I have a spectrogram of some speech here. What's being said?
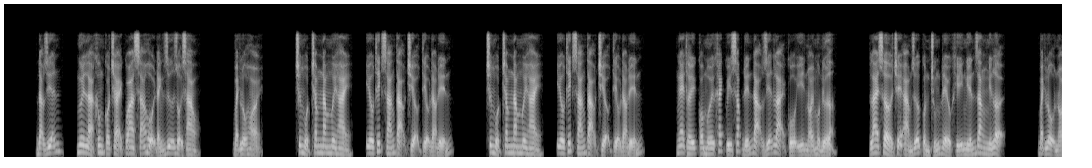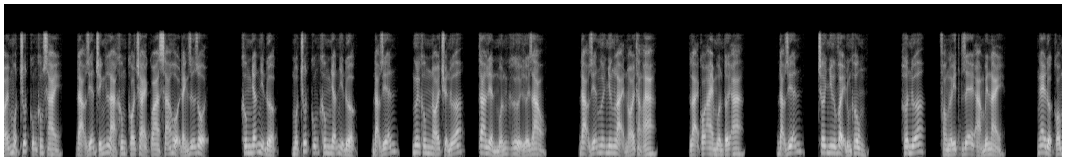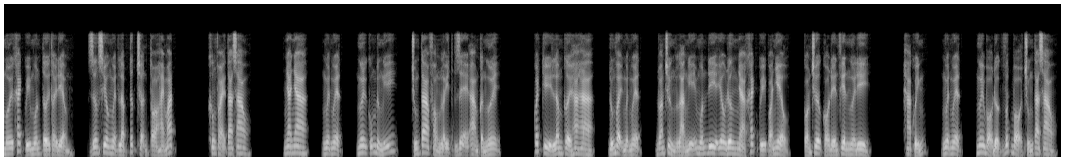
đạo diễn, ngươi là không có trải qua xã hội đánh dữ dội sao? Bạch lộ hỏi. Chương một trăm năm mươi hai, yêu thích sáng tạo triệu tiểu đào đến. Chương một trăm năm mươi hai, yêu thích sáng tạo triệu tiểu đào đến. Nghe thấy có mới khách quý sắp đến đạo diễn lại cố ý nói một nữa lai sở chệ ảm giữa quần chúng đều khí nghiến răng nghiến lợi bạch lộ nói một chút cũng không sai, đạo diễn chính là không có trải qua xã hội đánh dữ dội. Không nhẫn nhị được, một chút cũng không nhẫn nhị được, đạo diễn, ngươi không nói chuyện nữa, ta liền muốn gửi lưới dao đạo diễn ngươi nhưng lại nói thẳng a. Lại có ai muốn tới a? Đạo diễn, chơi như vậy đúng không? Hơn nữa, phòng lấy dễ ảm bên này. Nghe được có mới khách quý muốn tới thời điểm, dương siêu nguyệt lập tức trận to hai mắt. Không phải ta sao? Nha nha nguyện nguyện ngươi cũng đừng nghĩ, chúng ta phòng lấy dễ ảm cần ngươi. Quách kỳ lâm cười ha ha, đúng vậy nguyện nguyện đoán chừng là nghĩ muốn đi yêu đương nhà khách quý quá nhiều, còn chưa có đến phiên ngươi đi hà quýnh nguyện nguyện ngươi bỏ được vứt bỏ chúng ta sao?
